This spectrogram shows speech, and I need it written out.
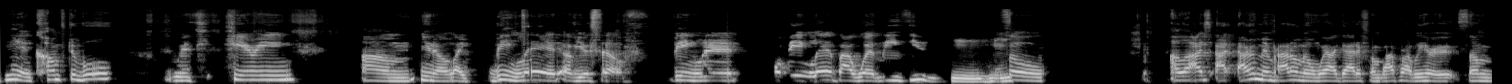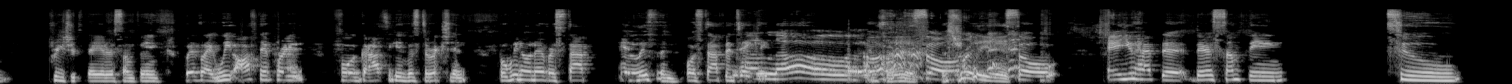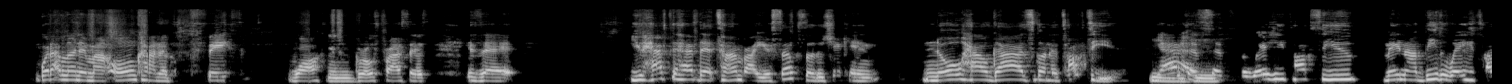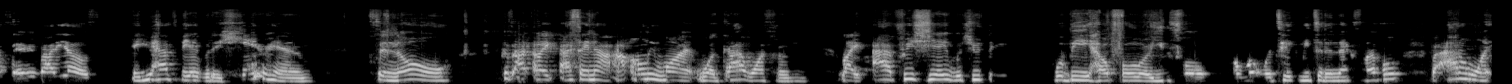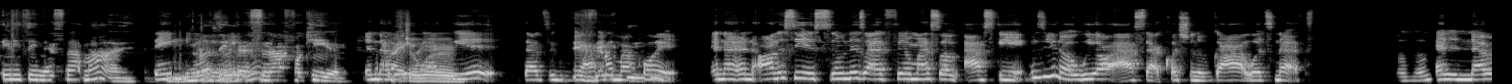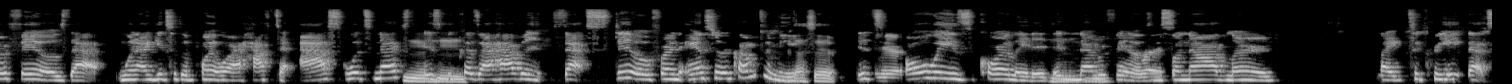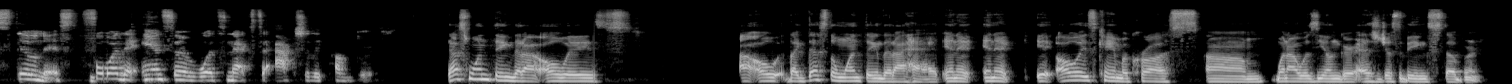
being comfortable with hearing, um, you know, like being led of yourself, being led or being led by what leads you. Mhm. So a lot, I, I remember, I don't know where I got it from. I probably heard some preacher say it or something, but it's like we often pray for God to give us direction, but we don't ever stop and listen or stop and take it. Hello. That's so, That's really it. So, and you have to, there's something to what I've learned in my own kind of faith walk and growth process is that you have to have that time by yourself so that you can know how God's going to talk to you. Mm-hmm. Yeah. Because the way he talks to you may not be the way he talks to everybody else. And you have to be able to hear him to know. Cause I, like I say now, I only want what God wants from me. Like I appreciate what you think will be helpful or useful or what would take me to the next level. But I don't want anything that's not mine. Thank you. Nothing it. that's not for Keia. And that's Like- exactly it. That's exactly, my point. And I, and honestly, as soon as I feel myself asking, because you know we all ask that question of God, what's next, and it never fails that when I get to the point where I have to ask what's next, is Mhm. because I haven't sat still for an answer to come to me. That's it. it's Yeah. always correlated. It Mhm. never fails. Right. And so now I've learned like to create that stillness for the answer of what's next to actually come through. That's one thing that I always, I always, like. That's the one thing that I had, and it and it it always came across um, when I was younger as just being stubborn.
